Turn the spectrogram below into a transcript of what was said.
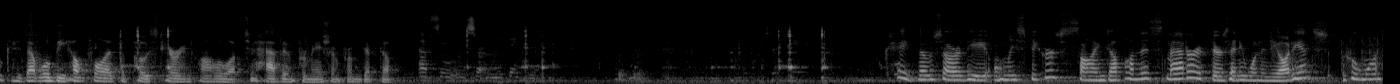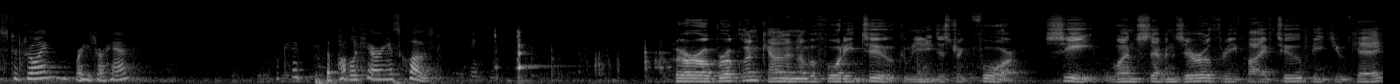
Okay, that will be helpful at the post-hearing follow-up to have information from DFTA. Absolutely, certainly, thank you. Okay, those are the only speakers signed up on this matter. If there's anyone in the audience who wants to join, raise your hand. The public hearing is closed. Thank you. Borough of Brooklyn, county number 42, Community District 4, C 170352, PQK,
